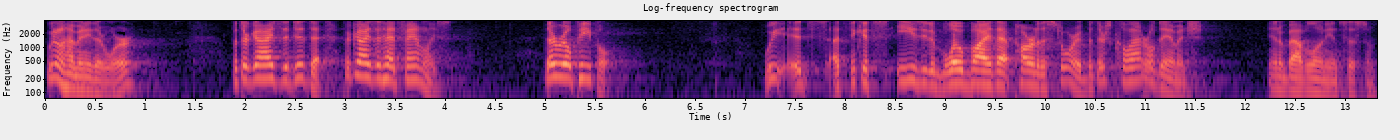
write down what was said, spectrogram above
We don't know how many there were, but they're guys that did that. They're guys that had families. They're real people. We, it's, I think it's easy to blow by that part of the story, but there's collateral damage in a Babylonian system.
